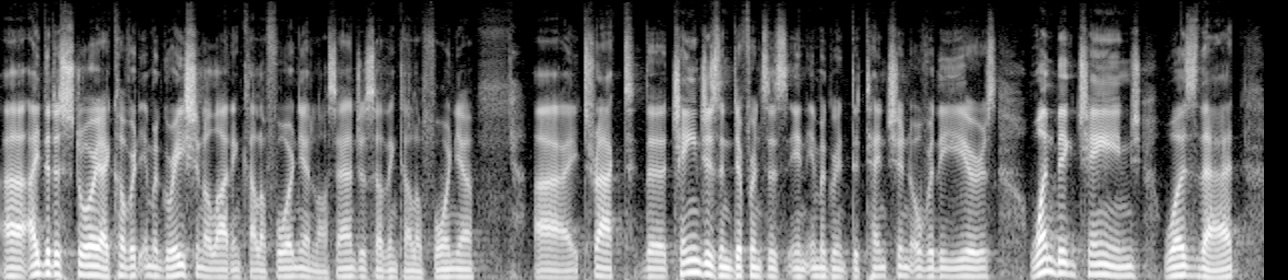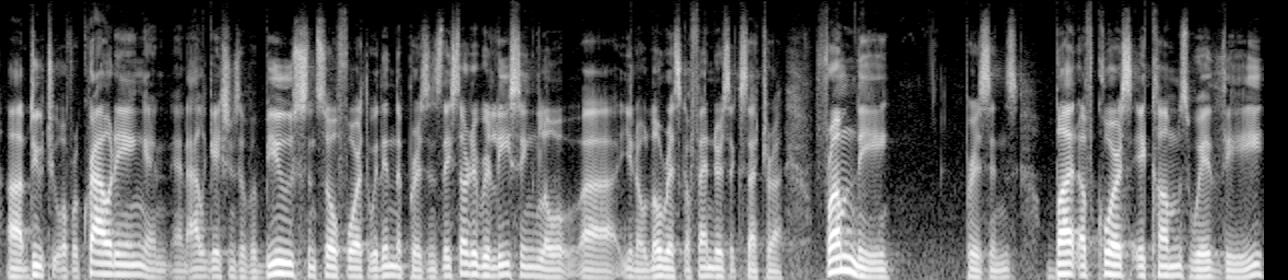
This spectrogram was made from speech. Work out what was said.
Uh, I did a story, I covered immigration a lot in California, in Los Angeles, Southern California. I tracked the changes and differences in immigrant detention over the years. One big change was that uh, due to overcrowding and, and allegations of abuse and so forth within the prisons, they started releasing low, uh, you know, low-risk offenders, etc., from the prisons. But of course, it comes with the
